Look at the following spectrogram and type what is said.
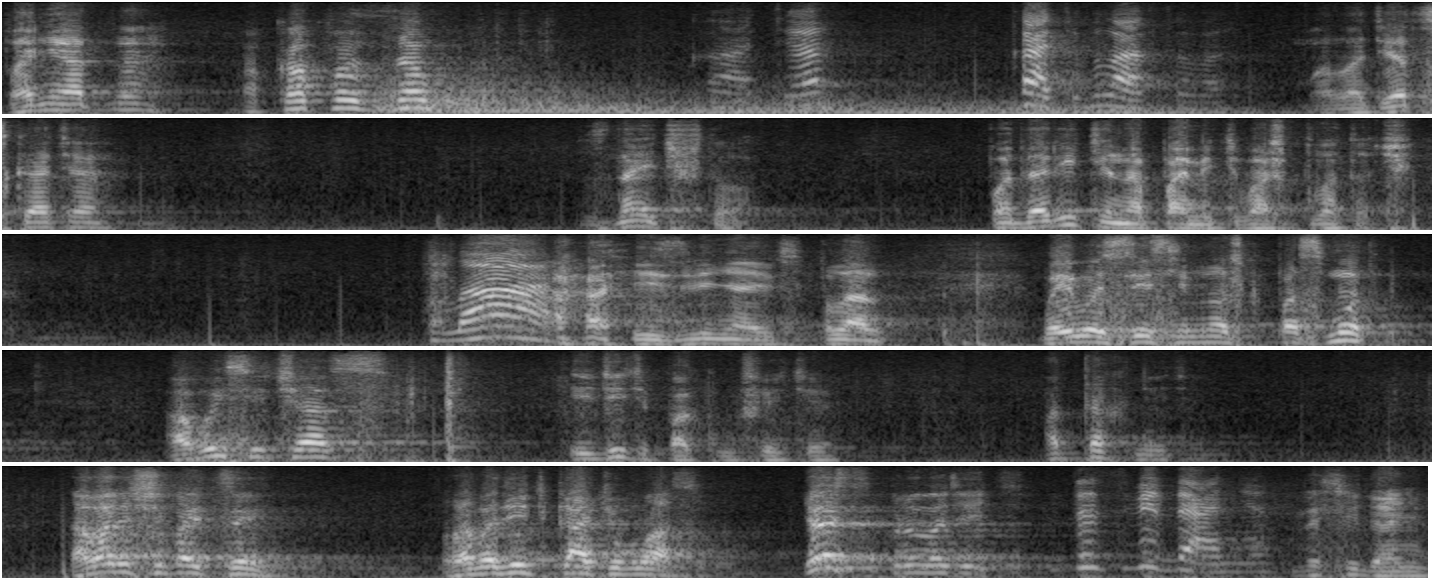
Понятно. А как вас зовут? Катя. Катя Власова. Молодец, Катя. Знаете что? Подарите на память ваш платочек. План. А, извиняюсь, план. Мы его здесь немножко посмотрим. А вы сейчас идите покушайте. Отдохните. Товарищи бойцы, проводить Катю Власову. Есть проводить? До свидания. До свидания.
